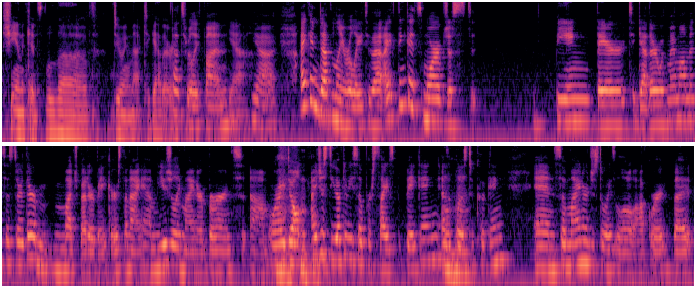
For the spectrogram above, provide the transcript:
she and the kids love doing that together. That's really fun. yeah. Yeah, I can definitely relate to that. I think it's more of just being there together with my mom and sister. They're much better bakers than I am. Usually mine are burnt, um, or I don't. I just you have to be so precise with baking as opposed to cooking, and so mine are just always a little awkward, but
